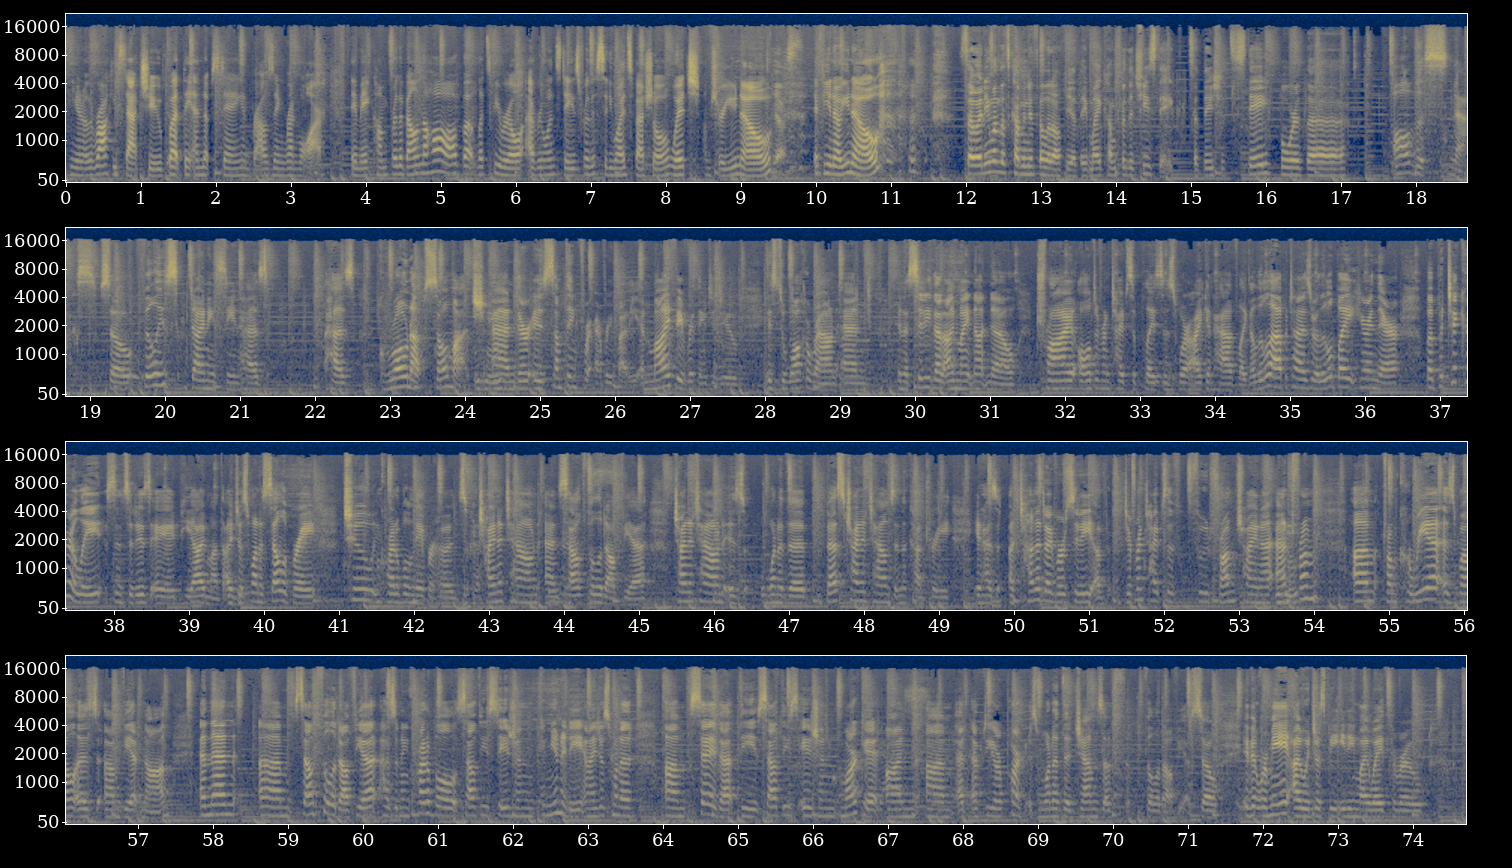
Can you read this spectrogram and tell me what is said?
you know the Rocky statue, but they end up staying and browsing Renoir. They may come for the Bell in the Hall, but let's be real, everyone stays for the citywide special, which I'm sure you know. Yes. If you know, you know. So anyone that's coming to Philadelphia, they might come for the cheesesteak, but they should stay for the all the snacks. So Philly's dining scene has has grown up so much Mhm. and there is something for everybody. And my favorite thing to do is to walk around and in a city that I might not know, try all different types of places where I can have like a little appetizer, a little bite here and there. But particularly since it is AAPI month, I just want to celebrate two incredible neighborhoods, Chinatown and South Philadelphia. Chinatown is one of the best Chinatowns in the country. It has a ton of diversity of different types of food from China and Mhm. from um, from Korea as well as um, Vietnam. And then um, South Philadelphia has an incredible Southeast Asian community, and I just want to um, say that the Southeast Asian market on um, at FDR Park is one of the gems of Philadelphia. So if it were me, I would just be eating my way through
